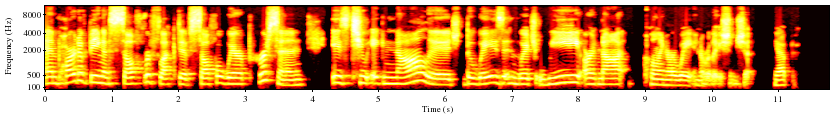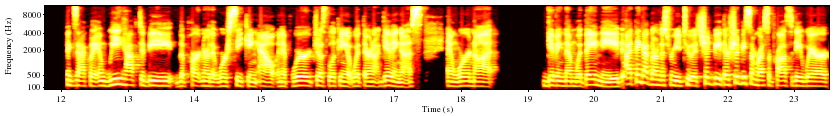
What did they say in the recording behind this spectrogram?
And part of being a self reflective, self aware person is to acknowledge the ways in which we are not pulling our weight in a relationship. Yep. Exactly. And we have to be the partner that we're seeking out. And if we're just looking at what they're not giving us and we're not giving them what they need, I think I learned this from you too. It should be, there should be some reciprocity where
